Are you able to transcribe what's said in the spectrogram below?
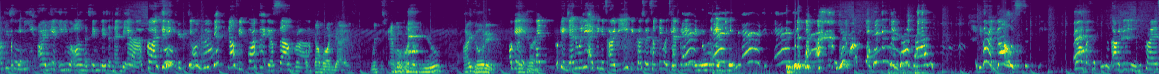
Okay, so Okay. me, RD, and Edie were all in the same place at MedBay. Yeah, so I think you just self-reported yourself, Oh, come on, guys. Whichever one of you. I voted. Okay, but, okay, genuinely, I think it's RD because when something was happening Ed, in lower it's engine. It's Ed! You're not hitting the dead man. You're a ghost. No, but the thing is RD because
